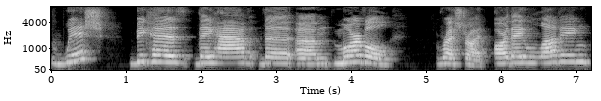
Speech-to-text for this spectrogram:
Wish because they have the um, Marvel restaurant? Are they loving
